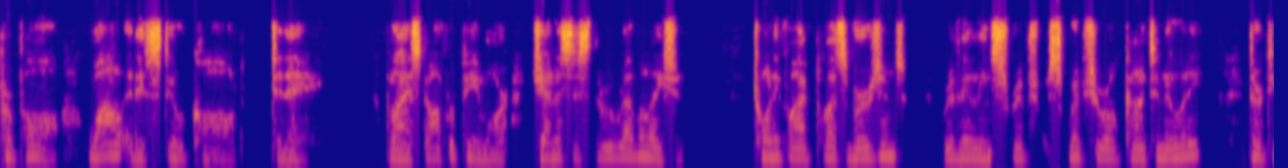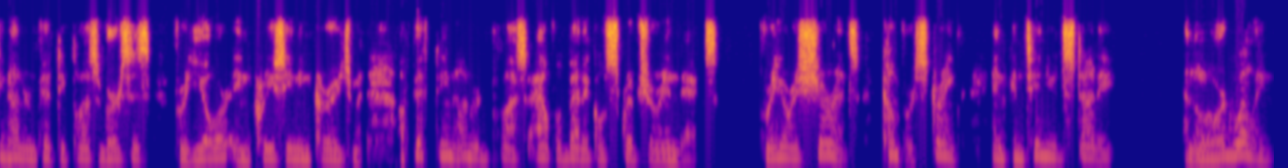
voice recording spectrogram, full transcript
Per Paul, while it is still called today. Blast off for more, Genesis through Revelation. 25 plus versions revealing script, scriptural continuity. 1350 plus verses for your increasing encouragement, a 1500 plus alphabetical scripture index for your assurance, comfort, strength, and continued study. And the Lord willing,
